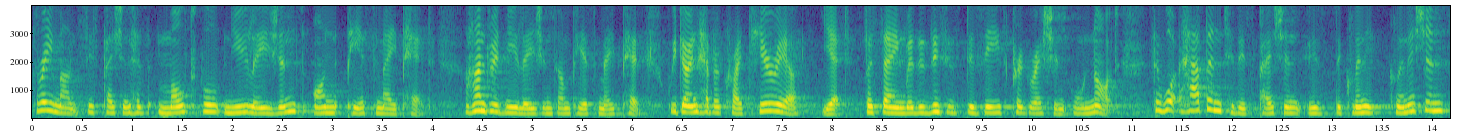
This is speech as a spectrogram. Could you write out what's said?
three months, this patient has multiple new lesions on PSMA PET. 100 new lesions on PSMA PET. We don't have a criteria yet for saying whether this is disease progression or not. So what happened to this patient is the clinician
